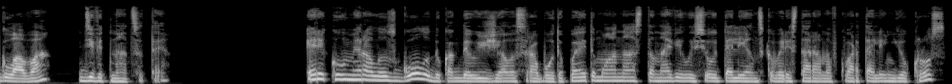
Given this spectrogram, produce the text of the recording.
Глава 19 Эрика умирала с голоду, когда уезжала с работы, поэтому она остановилась у итальянского ресторана в квартале Нью-Кросс,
